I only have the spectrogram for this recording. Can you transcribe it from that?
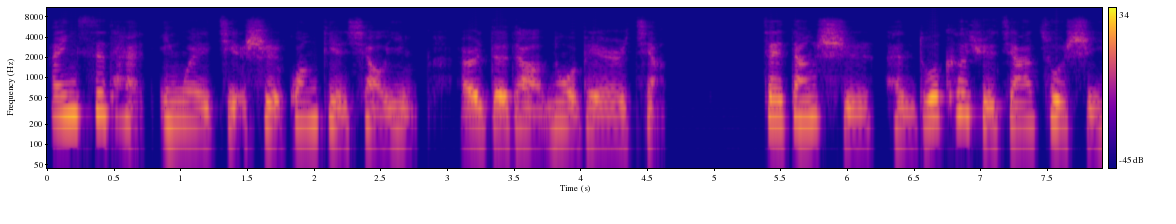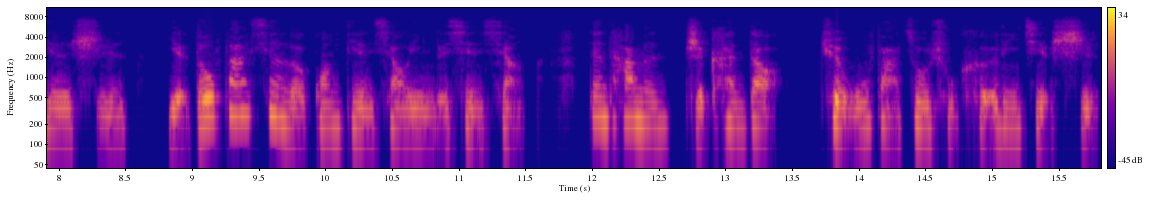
爱因斯坦因为解释光电效应而得到诺贝尔奖。在当时，很多科学家做实验时也都发现了光电效应的现象。但他们只看到，却无法做出合理解释，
